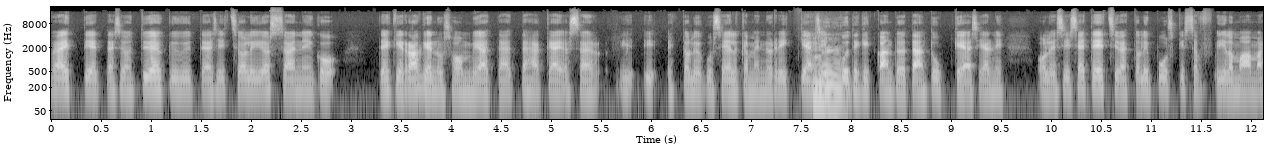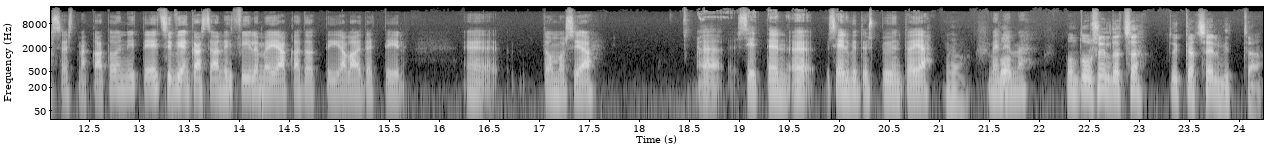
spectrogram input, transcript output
väitti, että se on työkyvyttä ja sitten se oli jossain niin kuin, teki rakennushommia, että, että käy jossain, että oli joku selkä mennyt rikki ja sitten niin. kuitenkin kantoi jotain tukkeja siellä, niin oli siis, että etsivät oli puskissa filmaamassa, ja sitten mä katsoin niitä etsivien kanssa niitä filmejä ja katsottiin ja laitettiin äh, tuommoisia sitten selvityspyyntöjä Joo. menemään. Tuntuu siltä, että sä tykkäät selvittää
